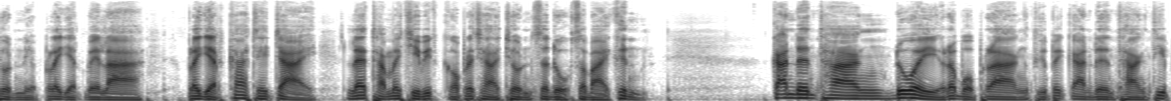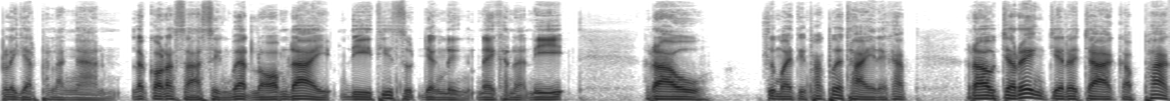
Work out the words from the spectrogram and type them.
ชนเนี่ยประหยัดเวลา ประหยัดค่าใช้จ่าย และทำให้ชีวิตของประชาชนสะดวกสบายขึ้น การเดินทางด้วยระบบรางถือเป็นการเดินทางที่ประหยัดพลังงาน และก็รักษาสิ่งแวดล้อมได้ดีที่สุดอย่างหนึ่งในขณะนี้ เราซึ่งหมายถึงพรรคเพื่อไทยนะครับ เราจะเร่งเจรจากับภาค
